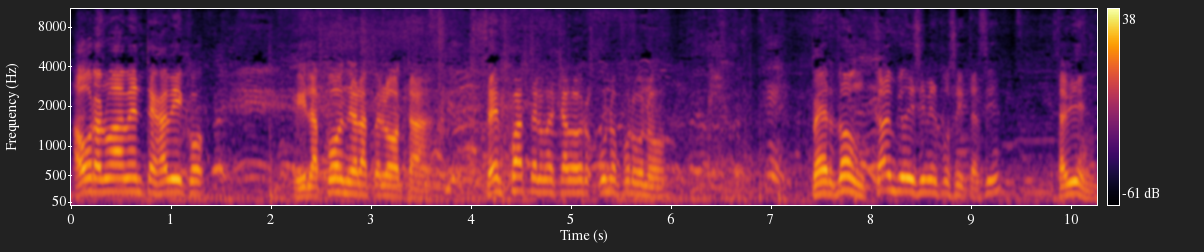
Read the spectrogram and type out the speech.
Ahora nuevamente Javico. Y la pone a la pelota. Se empata el marcador uno por uno. Perdón, cambio dice mi esposita, ¿sí? Está bien.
